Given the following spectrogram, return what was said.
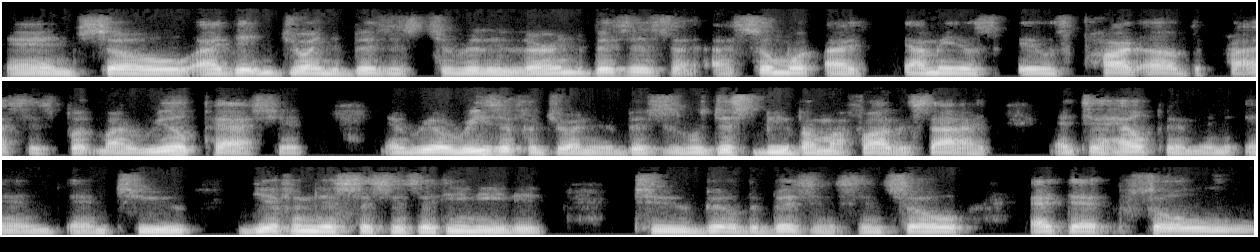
and so I didn't join the business to really learn the business. I, I somewhat, I, I mean, it was it was part of the process, but my real passion and real reason for joining the business was just to be by my father's side and to help him and and and to give him the assistance that he needed to build the business. And so at that, so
